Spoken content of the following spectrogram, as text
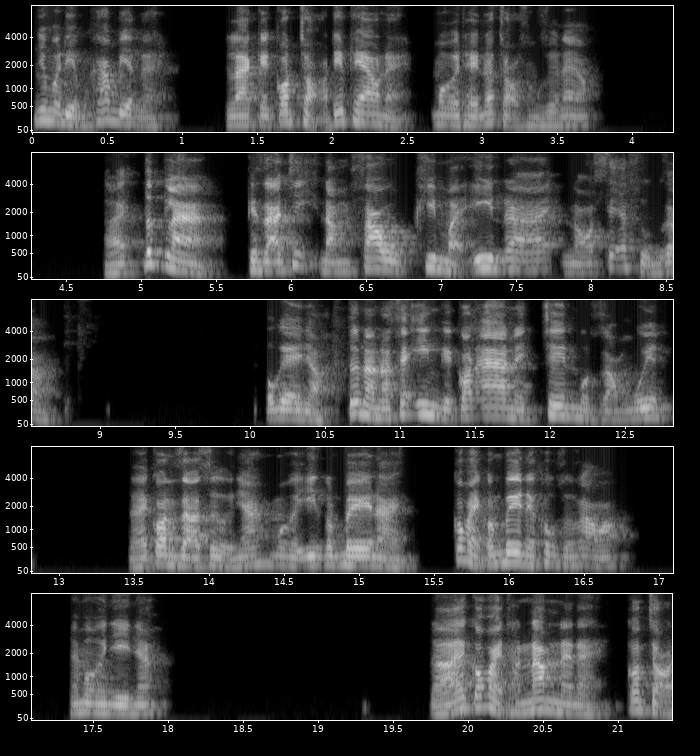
Nhưng mà điểm khác biệt này là cái con trỏ tiếp theo này mọi người thấy nó trỏ xuống dưới này không? Đấy, tức là cái giá trị đằng sau khi mà in ra ấy, nó sẽ xuống dòng. Ok nhỉ tức là nó sẽ in cái con A này trên một dòng nguyên. Đấy còn giả sử nhá mọi người in con B này có phải con B này không xuống dòng không? Đấy mọi người nhìn nhá đấy có phải thằng năm này này con trỏ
